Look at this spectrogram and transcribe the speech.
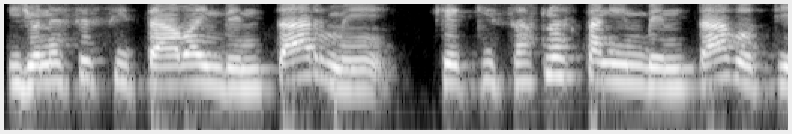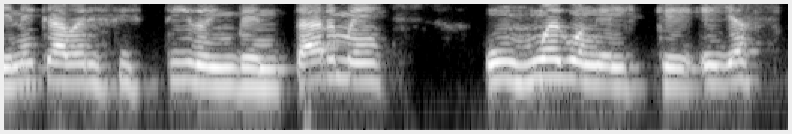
y yo necesitaba inventarme que quizás no es tan inventado, tiene que haber existido, inventarme un juego en el que ellas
